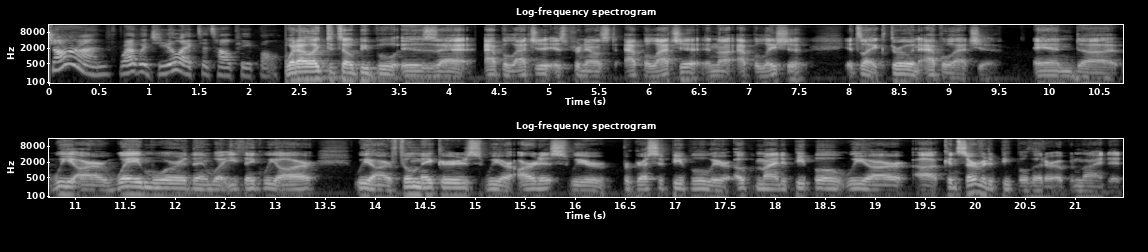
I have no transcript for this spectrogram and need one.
John, what would you like to tell people? What I like to tell people is that Appalachia is pronounced Appalachia and not Appalachia. It's like throw an apple at you. And uh, we are way more than what you think we are. We are filmmakers, we are artists, we are progressive people, we are open minded people, we are uh, conservative people that are open minded.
